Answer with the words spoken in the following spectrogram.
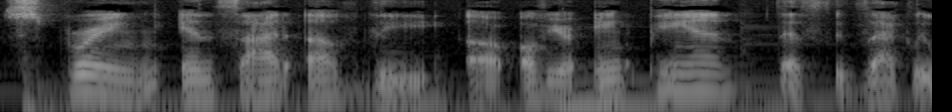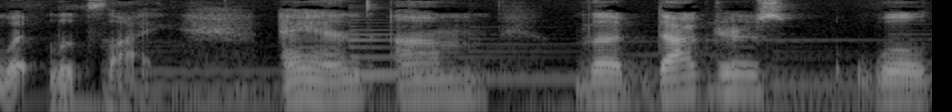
spring inside of the uh, of your ink pen. That's exactly what it looks like. And um, the doctors will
